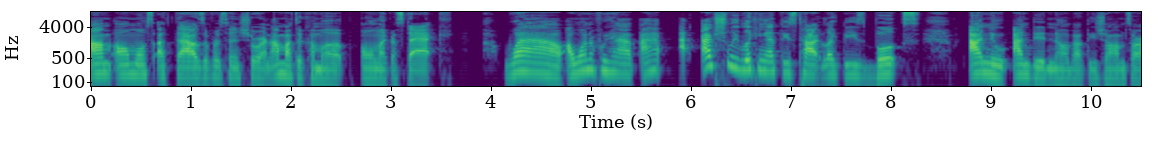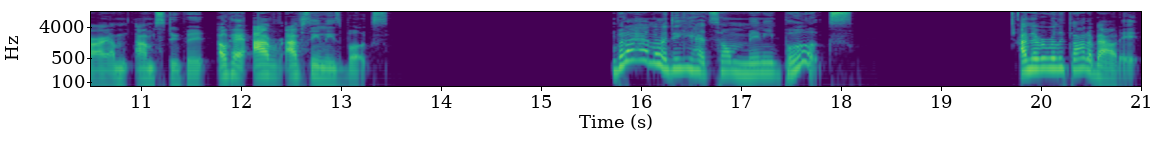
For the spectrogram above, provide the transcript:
I'm almost a thousand percent sure, and I'm about to come up on like a stack. Wow, I wonder if we have. I, I actually looking at these type like these books. I knew I didn't know about these, y'all. I'm sorry. I'm I'm stupid. Okay, I've I've seen these books, but I had no idea he had so many books. I never really thought about it.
